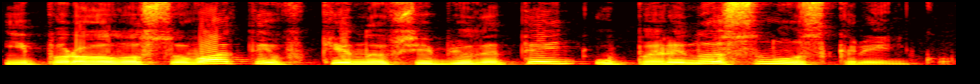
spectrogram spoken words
і проголосувати, вкинувши бюлетень у переносну скриньку.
